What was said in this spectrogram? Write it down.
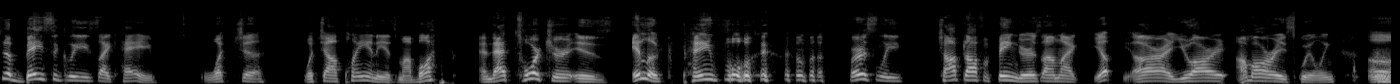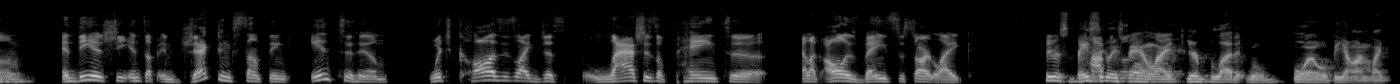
to basically it's like hey what you what y'all plan is my boy and that torture is it looked painful firstly chopped off of fingers i'm like yep all right you already i'm already squealing um Mhm. And then she ends up injecting something into him which causes like just lashes of pain to and like all his veins to start like He was basically saying like your blood will boil beyond like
